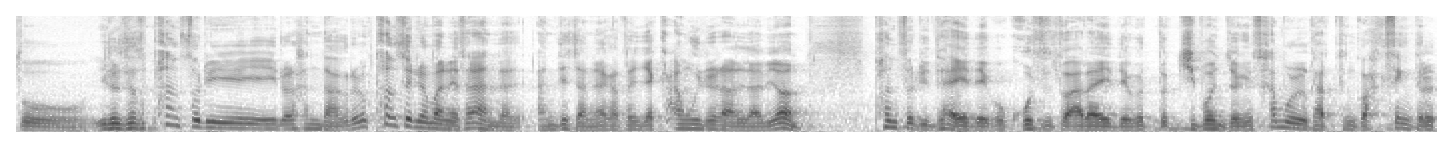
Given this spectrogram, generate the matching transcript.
또 예를 들어서 판소리를 한다 그러면 판소리만 해서는 안, 안 되잖아요. 그래서 이제 강의를 하려면 판소리도 해야 되고 고수도 알아야 되고 또 기본적인 사물 같은 거 학생들을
